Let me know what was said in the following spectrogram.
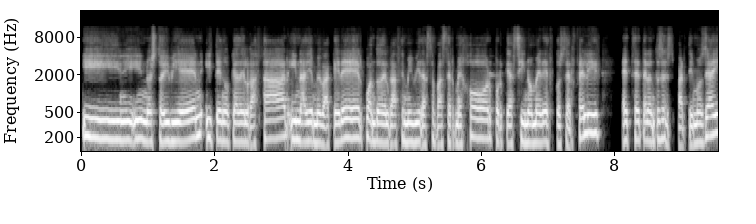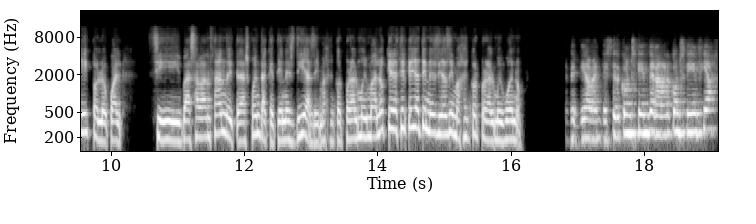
y, no estoy bien y tengo que adelgazar y nadie me va a querer, cuando adelgace mi vida se va a ser mejor porque así no merezco ser feliz, etcétera. Entonces partimos de ahí, con lo cual si vas avanzando y te das cuenta que tienes días de imagen corporal muy malo, quiere decir que ya tienes días de imagen corporal muy bueno. Efectivamente, ser consciente, ganar conciencia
